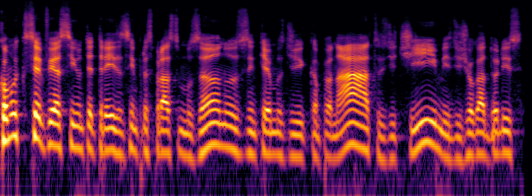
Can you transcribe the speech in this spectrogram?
como que você vê assim o T3 assim para os próximos anos em termos de campeonatos, de times, de jogadores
